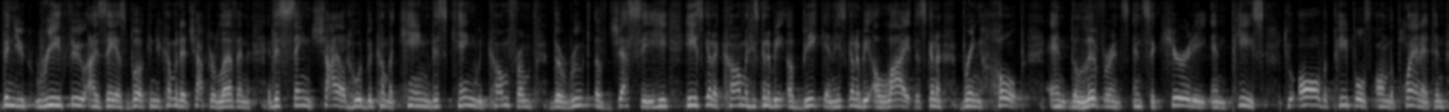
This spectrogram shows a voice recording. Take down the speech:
Then you read through Isaiah's book and you come into chapter 11, and this same child who would become a king, this king would come from the root of Jesse. He, he's going to come and he's going to be a beacon. He's going to be a light that's going to bring hope and deliverance and security and peace to all the peoples on the planet. And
